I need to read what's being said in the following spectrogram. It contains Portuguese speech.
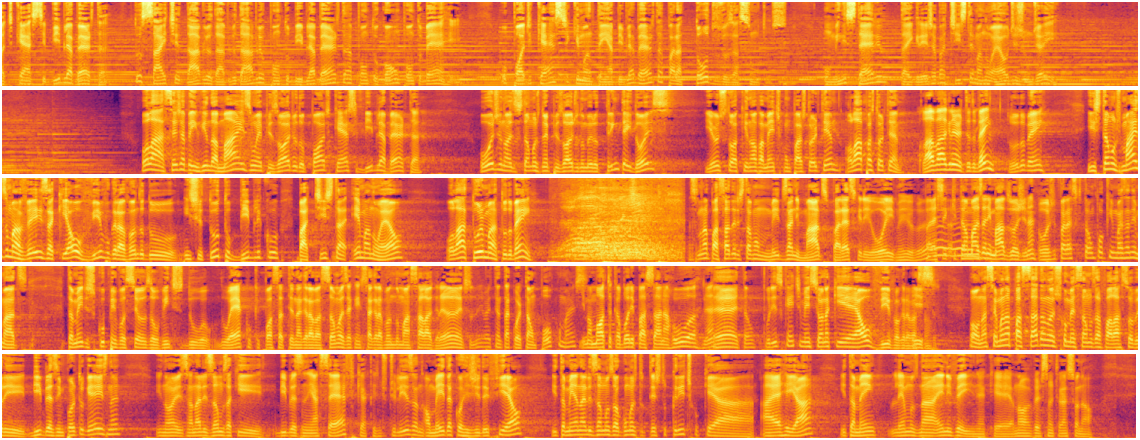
Podcast Bíblia Aberta, do site www.bibliaaberta.com.br. O podcast que mantém a Bíblia aberta para todos os assuntos. Um ministério da Igreja Batista Emanuel de Jundiaí. Olá, seja bem-vindo a mais um episódio do podcast Bíblia Aberta. Hoje nós estamos no episódio número 32 e eu estou aqui novamente com o pastor Tem. Olá, pastor Tem. Olá, Wagner, tudo bem? Tudo bem. E estamos mais uma vez aqui ao vivo gravando do Instituto Bíblico Batista Emanuel. Olá, turma, tudo bem? Na semana passada eles estavam meio desanimados, parece que ele oi, meio. Parece que estão mais animados hoje, né? Hoje parece que estão um pouquinho mais animados. Também desculpem você, os ouvintes do, do eco que possa ter na gravação, mas é que a gente está gravando numa sala grande, a gente vai tentar cortar um pouco, mas. E uma moto acabou de passar na rua, né? É, então por isso que a gente menciona que é ao vivo a gravação. Isso. Bom, na semana passada nós começamos a falar sobre Bíblias em português, né? E nós analisamos aqui Bíblias em ACF, que é a que a gente utiliza, Almeida Corrigida e Fiel, e também analisamos algumas do texto crítico, que é a, a RA, e também lemos na NVI, né? Que é a nova versão internacional.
